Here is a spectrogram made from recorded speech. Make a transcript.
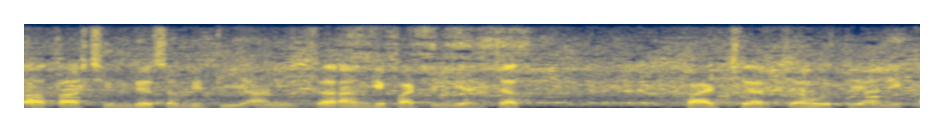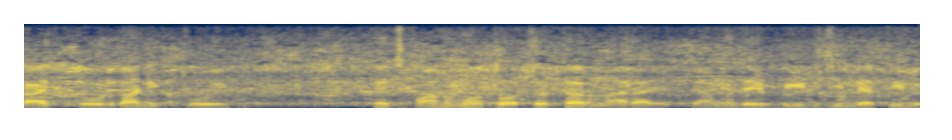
आता शिंदे समिती आणि जरांगे पाटील यांच्यात काय चर्चा होते आणि काय तोडगा निघतोय हेच फार महत्त्वाचं ठरणार आहे. त्यामध्ये बीड जिल्ह्यातील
